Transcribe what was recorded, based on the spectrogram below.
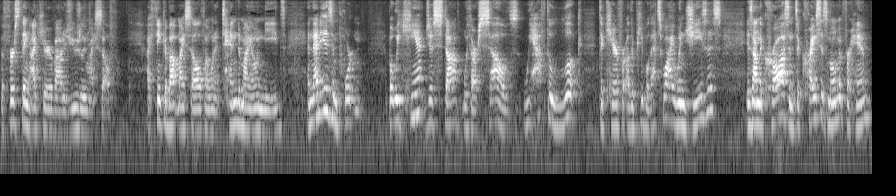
the first thing I care about is usually myself. I think about myself, I want to tend to my own needs, and that is important. But we can't just stop with ourselves. We have to look to care for other people. That's why when Jesus is on the cross and it's a crisis moment for him,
